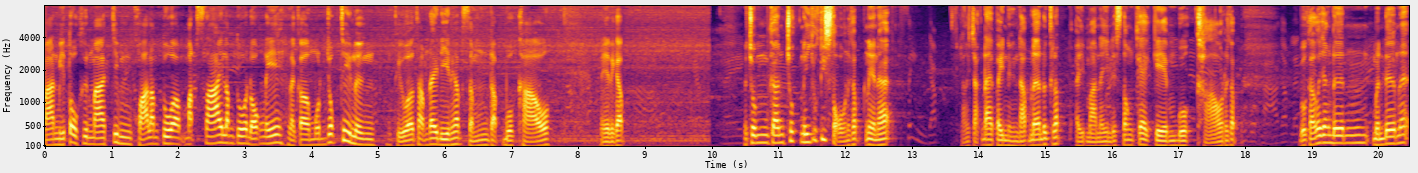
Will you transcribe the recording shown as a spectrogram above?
มานมีโต้ขึ้นมาจิ้มขวาลำตัวหมัดซ้ายลำตัวดอกนี้ แล้วก็หมดยกที่หนึ่งถือว่าทำได้ดีนะครับสำหรับบัวขาวนี่นะครับมาชมการชกในยกที่สองนะครับเนี่ยนะฮะหลังจากได้ไปหนึ่งนับแล้วนะครับไอมานในเลสต้องแก้เกมบัวขาวนะครับบัวขาวก็ยังเดินเหมือนเดิมนะ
